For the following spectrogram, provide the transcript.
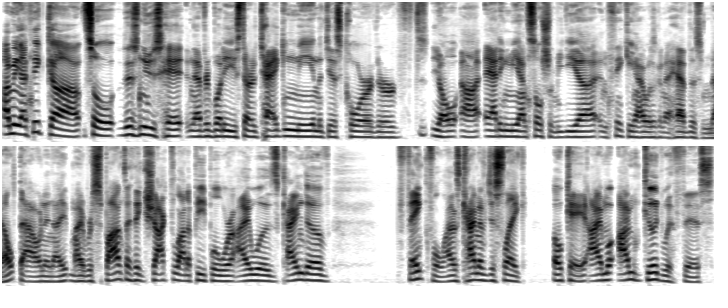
I mean, I think uh, so. This news hit, and everybody started tagging me in the Discord, or you know, uh, adding me on social media, and thinking I was going to have this meltdown. And I, my response, I think, shocked a lot of people. Where I was kind of thankful. I was kind of just like, okay, I'm I'm good with this.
